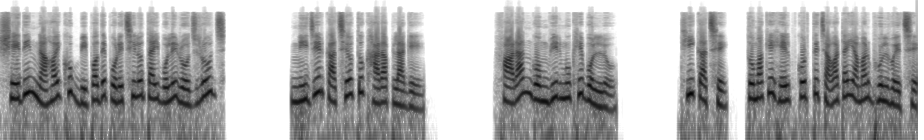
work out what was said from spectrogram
সেদিন না হয় খুব বিপদে পড়েছিল তাই বলে রোজ রোজ নিজের কাছেও তো খারাপ লাগে। ফারান গম্ভীর মুখে বলল, ঠিক আছে, তোমাকে হেল্প করতে চাওয়াটাই আমার ভুল হয়েছে।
